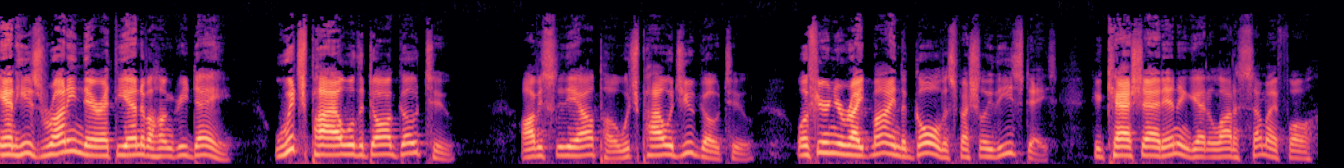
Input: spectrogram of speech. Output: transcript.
and he's running there at the end of a hungry day. Which pile will the dog go to? Obviously, the Alpo. Which pile would you go to? Well, if you're in your right mind, the gold, especially these days, you could cash that in and get a lot of semi full,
